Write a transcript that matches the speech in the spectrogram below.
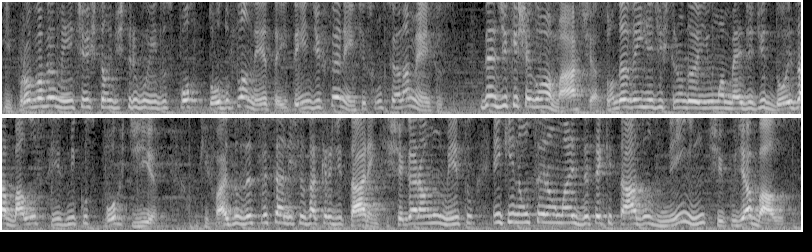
que provavelmente estão distribuídos por todo o planeta e têm diferentes funcionamentos. Desde que chegou a Marte, a sonda vem registrando aí uma média de dois abalos sísmicos por dia, o que faz os especialistas acreditarem que chegará um momento em que não serão mais detectados nenhum tipo de abalos.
